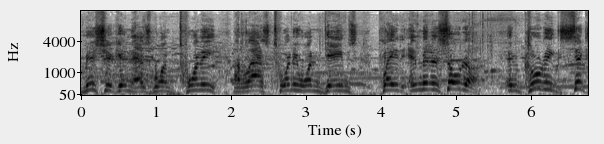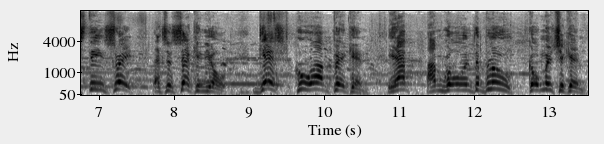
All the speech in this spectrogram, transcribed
Michigan has won 20 of the last 21 games played in Minnesota, including 16 straight. That's a second yo. Guess who I'm picking? Yep, I'm going to blue. Go Michigan.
